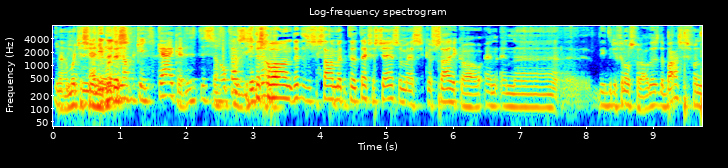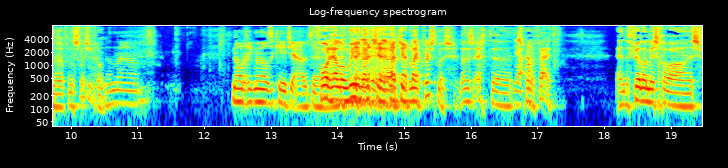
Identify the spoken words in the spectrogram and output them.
Nou, moet je Ja, zien. die dit moet je is- nog een keertje kijken. Dit, dit is een fantastisch. Dit is gewoon, dit is samen met Texas Chainsaw Massacre, Psycho en, en eh, die drie films vooral. Dat is de basis van, van de slasherfilm. Dan eh, nodig ik me wel eens een keertje uit. Voor Halloween had je, had je Black Christmas. Dat is echt, eh, het is Ja. gewoon een feit. En de film is gewoon, is,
